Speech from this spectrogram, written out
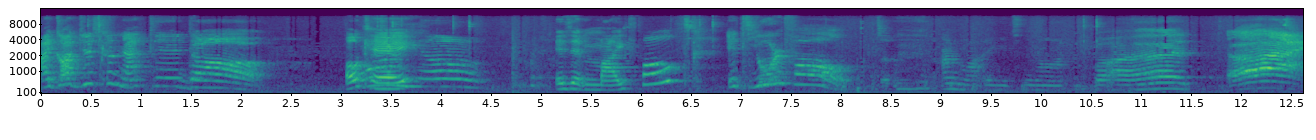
I got disconnected. Uh, Okay. oh, no. Is it my fault? It's your fault. I'm lying. It's not. But. Ah.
